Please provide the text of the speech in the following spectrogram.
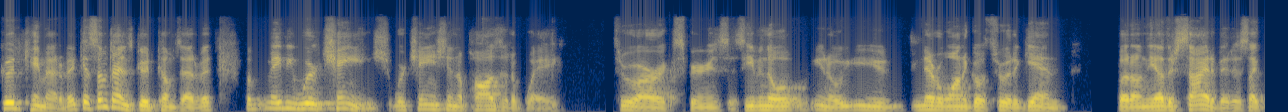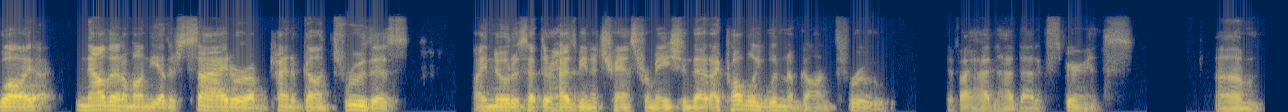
good came out of it, because sometimes good comes out of it, but maybe we're changed. We're changed in a positive way through our experiences, even though you know you never want to go through it again. But on the other side of it, it's like, well, I, now that I'm on the other side or I'm kind of gone through this, I notice that there has been a transformation that I probably wouldn't have gone through if I hadn't had that experience. Um,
